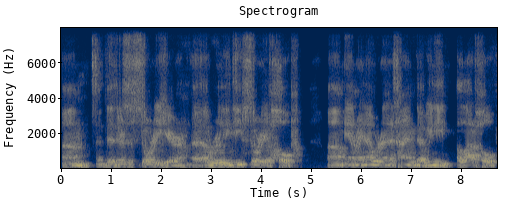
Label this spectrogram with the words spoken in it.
Um, th- there's a story here, a, a, really deep story of hope. Um, and right now we're in a time that we need a lot of hope.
